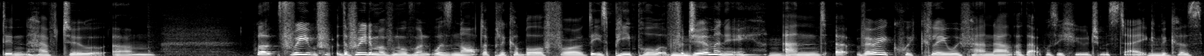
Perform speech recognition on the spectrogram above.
didn't have to um, well, free, the freedom of movement was not applicable for these people for Mm. Germany, Mm. and uh, very quickly we found out that that was a huge mistake Mm. because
